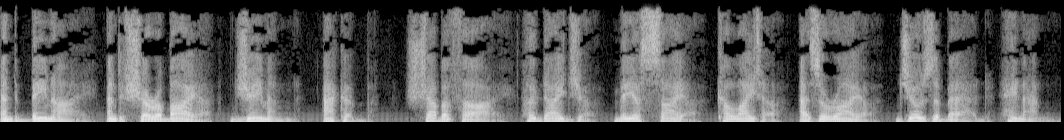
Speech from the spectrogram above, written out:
and Bani, and Sherebiah, Jamin, Akkub, Shabbethai, Hodijah, Maaseiah, Kelita, Azariah, Jozabad, Hanan,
